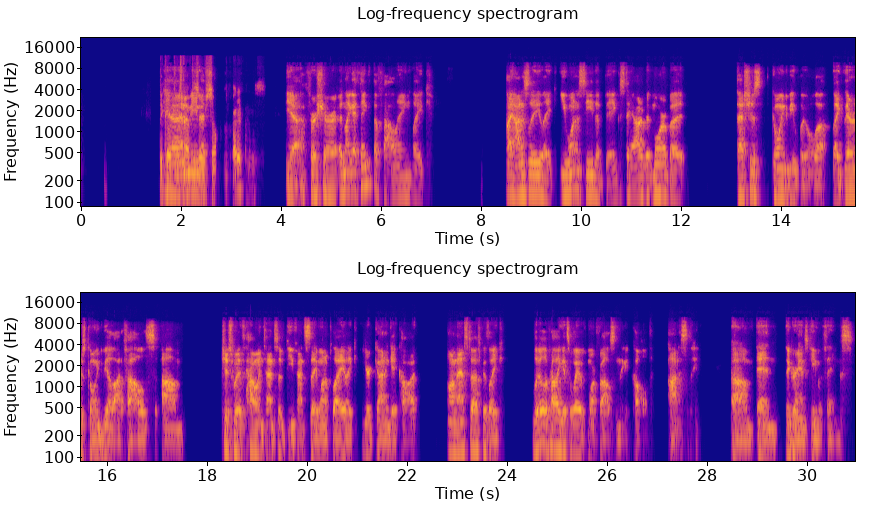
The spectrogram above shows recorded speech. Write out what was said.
the coaching Yeah, and I staff mean, deserves so much credit for this. Yeah, for sure. And like I think the fouling, like I honestly like you want to see the big stay out of it more, but that's just going to be Loyola. Like there's going to be a lot of fouls. Um just with how intensive defense they want to play, like you're gonna get caught on that stuff because like Loyola probably gets away with more fouls than they get called, honestly. Um, in the grand scheme of things.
